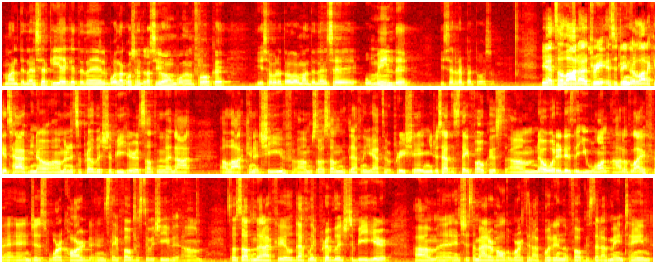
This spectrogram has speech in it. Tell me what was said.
mantenerse aquí hay que tener buena concentración, buen enfoque y sobre todo mantenerse humilde y ser respetuoso. Yeah, it's a lot of dream. It's a dream that a lot of kids have, you know, um, and it's a privilege to be here. It's something that not a lot can achieve. Um, so something that definitely you have to appreciate, and you just have to stay focused. Um, know what it is that you want out of life, and, and just work hard and stay focused to achieve it. Um, so it's something that I feel definitely privileged to be here, um, and it's just a matter of all the work that I put in, the focus that I've maintained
